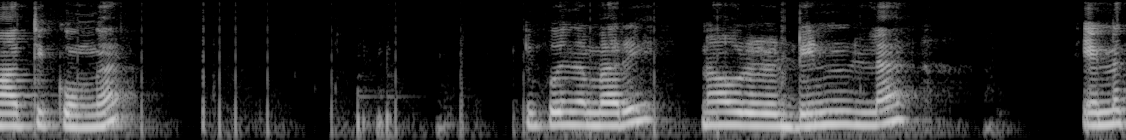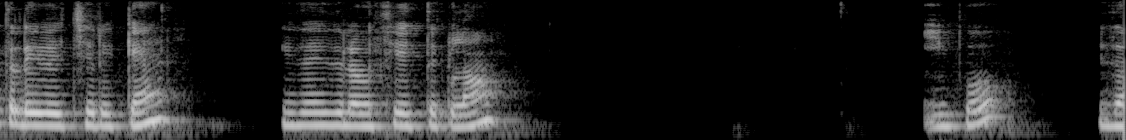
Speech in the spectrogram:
மாற்றிக்கோங்க இப்போ இந்த மாதிரி நான் ஒரு டின்னில் எண்ணெய் தடவி வச்சுருக்கேன். இதை இதில் சேர்த்துக்கலாம். இப்போது இது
